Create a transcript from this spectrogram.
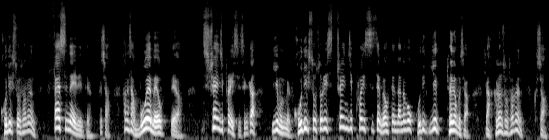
고딕 소설은 fascinated. 그쵸? 항상 뭐에 매혹돼요? strange places. 그러니까 이게 뭡니까? 고딕 소설이 strange places에 매혹된다는 거 고딕 이게 되나 보세요. 야 그런 소설은 그죠?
